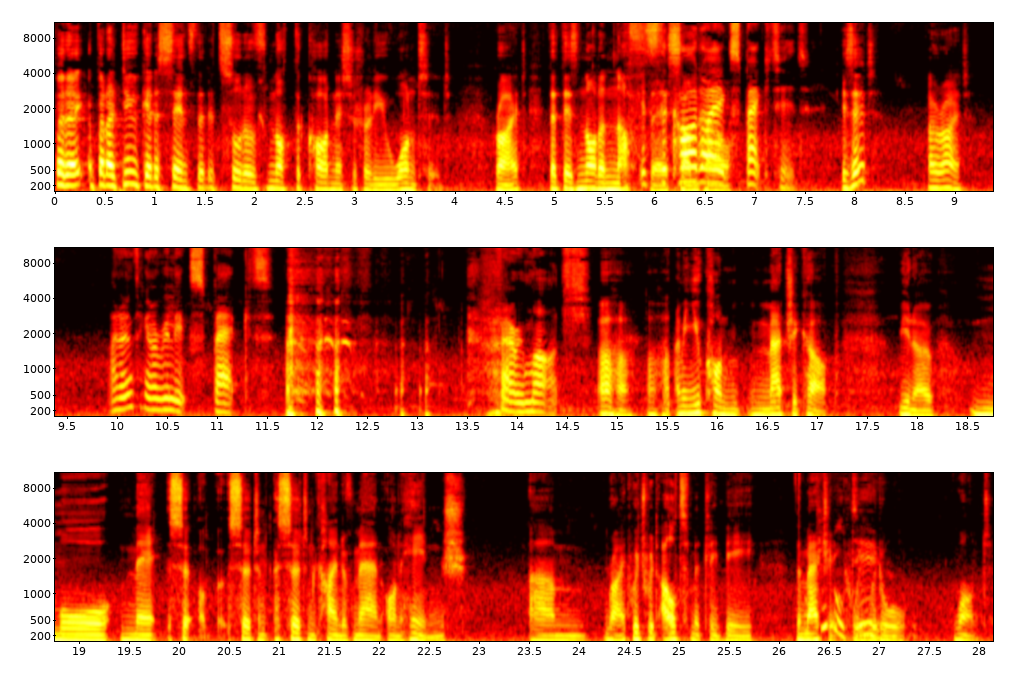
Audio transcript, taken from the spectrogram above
But I, but I do get a sense that it's sort of not the card necessarily you wanted, right? That there's not enough It's the card I expected. Is it? Oh, right. I don't think I really expect very much. Uh huh. Uh huh. I mean, you can't magic up, you know, more me- cer- certain a certain kind of man on Hinge, um, right? Which would ultimately be the magic we would all want.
